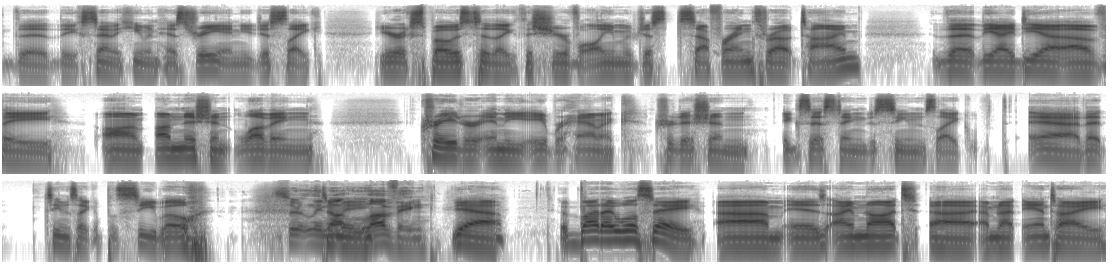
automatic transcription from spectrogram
the the extent of human history and you just like you're exposed to like the sheer volume of just suffering throughout time, the the idea of a um, omniscient, loving creator in the Abrahamic tradition existing just seems like, yeah, that seems like a placebo. Certainly not me. loving. yeah, but I will say, um, is I'm not uh, I'm not anti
